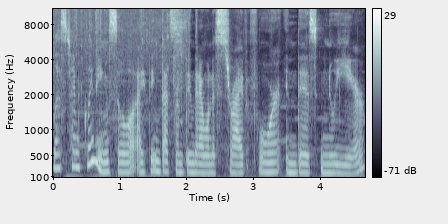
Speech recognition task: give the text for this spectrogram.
less time cleaning. So I think that's something that I want to strive for in this new year.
